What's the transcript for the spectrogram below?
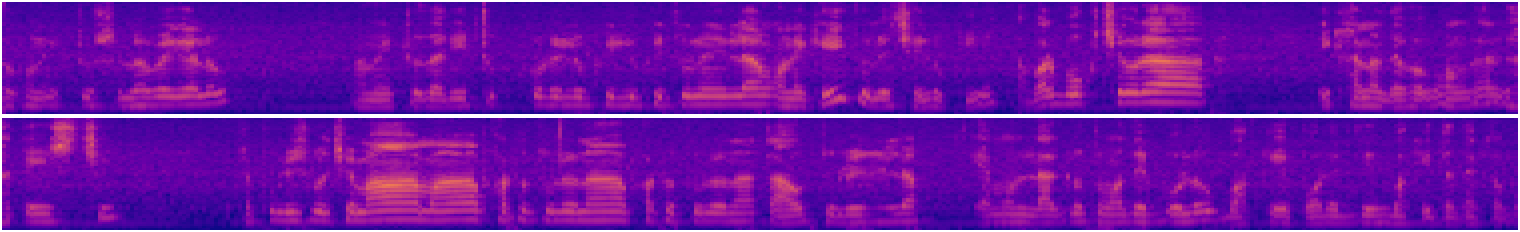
তখন একটু সুলভে গেল। আমি একটু দাঁড়িয়ে টুক করে লুকিয়ে লুকিয়ে তুলে নিলাম, অনেকেই তুলেছে লুকিয়ে। আবার বকছে ওরা, এখানে দেখো গঙ্গার ঘাটে এসছি। তা পুলিশ বলছে, মা মা, ফটো তুলো না, ফটো তুলো না। তাও তুলে নিলাম। কেমন লাগল তোমাদের বলো, বাকি পরের দিন বাকিটা দেখাবো।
